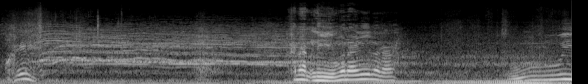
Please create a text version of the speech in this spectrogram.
โอเคขนาดหนีมาไหนนี่แล้วนะอุ้ย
